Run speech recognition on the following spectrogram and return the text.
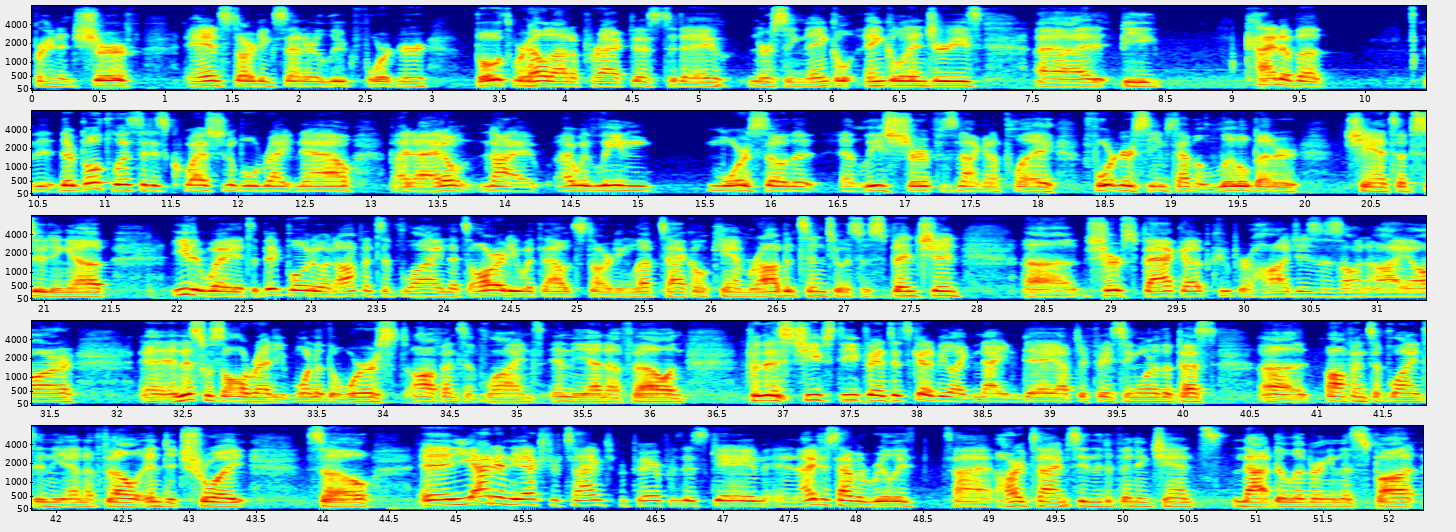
Brandon Scherff and starting center Luke Fortner both were held out of practice today, nursing ankle ankle injuries. Uh, be kind of a they're both listed as questionable right now, but I don't not I would lean more so that at least Scherff is not going to play. Fortner seems to have a little better chance of suiting up. Either way, it's a big blow to an offensive line that's already without starting left tackle Cam Robinson to a suspension. Uh, Scherff's backup, Cooper Hodges, is on IR. And, and this was already one of the worst offensive lines in the NFL. And for this Chiefs defense, it's going to be like night and day after facing one of the best uh, offensive lines in the NFL in Detroit. So, and you add in the extra time to prepare for this game, and I just have a really hard time seeing the defending chance not delivering in this spot.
